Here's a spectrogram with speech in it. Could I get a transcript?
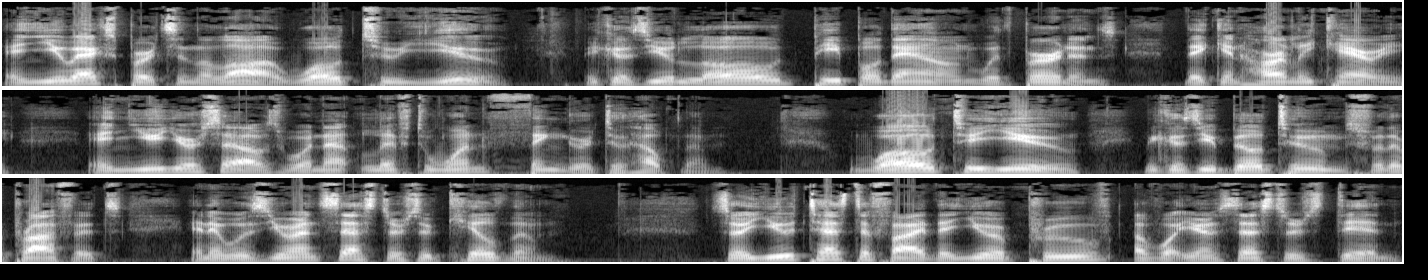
And you experts in the law, woe to you, because you load people down with burdens they can hardly carry and you yourselves will not lift one finger to help them. Woe to you, because you build tombs for the prophets, and it was your ancestors who killed them. So you testify that you approve of what your ancestors did.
